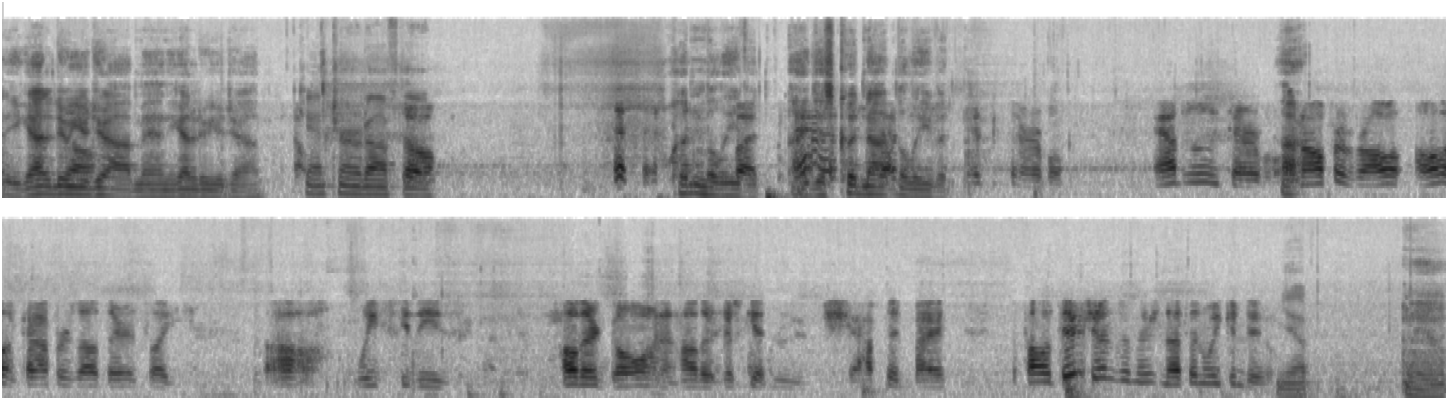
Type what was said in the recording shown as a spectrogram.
you got to do your So- job, man. You got to do your job. Can't turn it off though. So Couldn't believe But- it. I just could not That's- believe it. it's terrible, absolutely terrible. Uh. and all for, for all all the coppers out there, it's like, oh, we see these how they're going and how they're just getting shafted by the politicians, and there's nothing we can do. Yep. Yeah,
